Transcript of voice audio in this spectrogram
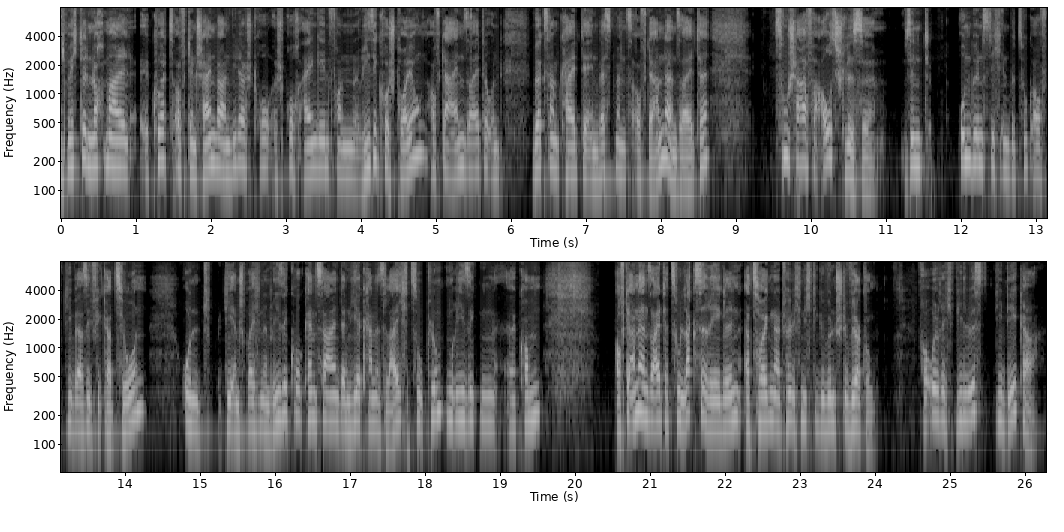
Ich möchte noch mal äh, kurz auf den scheinbaren Widerspruch eingehen von Risikostreuung auf der einen Seite und Wirksamkeit der Investments auf der anderen Seite. Zu scharfe Ausschlüsse sind ungünstig in Bezug auf Diversifikation und die entsprechenden Risikokennzahlen, denn hier kann es leicht zu Klumpenrisiken äh, kommen. Auf der anderen Seite zu laxe Regeln erzeugen natürlich nicht die gewünschte Wirkung. Frau Ulrich, wie löst die DEKA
